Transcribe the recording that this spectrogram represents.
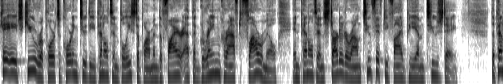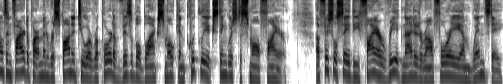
KHQ reports according to the Pendleton Police Department, the fire at the Graincraft flour mill in Pendleton started around 2:55 p.m. Tuesday. The Pendleton Fire Department responded to a report of visible black smoke and quickly extinguished a small fire. Officials say the fire reignited around 4 a.m. Wednesday,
